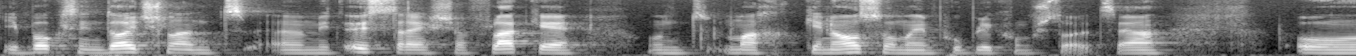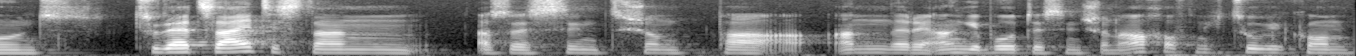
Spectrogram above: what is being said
ich boxe in Deutschland äh, mit österreichischer Flagge und mache genauso mein Publikum stolz. Ja. Und zu der Zeit ist dann, also es sind schon ein paar andere Angebote sind schon auch auf mich zugekommen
